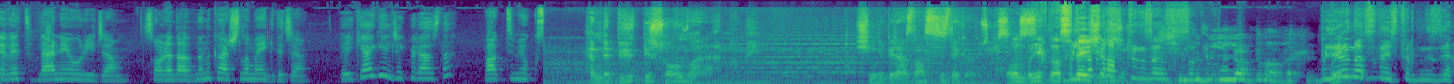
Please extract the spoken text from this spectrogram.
Evet, derneğe uğrayacağım. Sonra da Adnan'ı karşılamaya gideceğim. Peyker gelecek birazdan. Vaktim yok. Hem de büyük bir sorun var Erman Bey. Şimdi birazdan siz de göreceksiniz. Oğlum bıyık nasıl Bıyığı değişir? ne yaptınız anasını satayım? Bıyığı yok değil mi amına koyayım? Bıyığı nasıl değiştirdiniz ya?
